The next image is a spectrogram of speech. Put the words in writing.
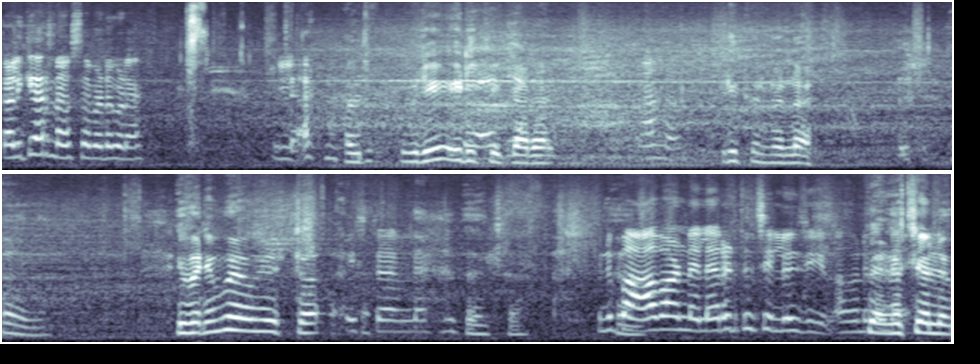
കളിക്കാറുണ്ടോ കൂടെ? ഇടുക്കുന്നല്ലേ. ഇവനും ഇഷ്ടം. വിളച്ചല്ലോ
